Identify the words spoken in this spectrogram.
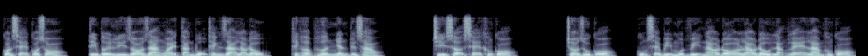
Còn sẽ có so, tìm tới lý do ra ngoài tản bộ thánh giả lao đầu, thích hợp hơn nhân tuyển sao? Chỉ sợ sẽ không có. Cho dù có, cũng sẽ bị một vị nào đó lao đầu lặng lẽ làm không có.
